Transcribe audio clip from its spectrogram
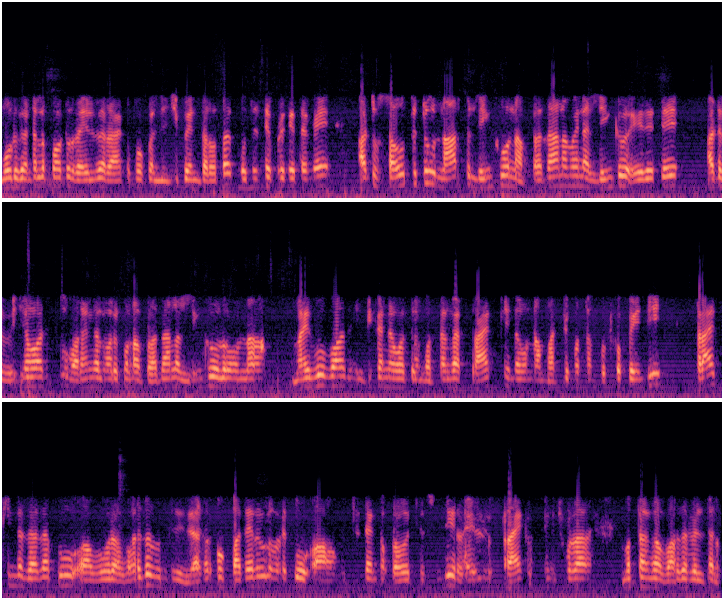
మూడు గంటల పాటు రైల్వే రాకపోకలు నిలిచిపోయిన తర్వాత కొద్దిసేపటి క్రితమే అటు సౌత్ టు నార్త్ లింక్ ఉన్న ప్రధానమైన లింక్ ఏదైతే అటు విజయవాడ టు వరంగల్ వరకు ఉన్న ప్రధాన లింక్లో ఉన్న మహబూబాద్ ఇంటికన్నా వద్ద మొత్తంగా ట్రాక్ కింద ఉన్న మట్టి మొత్తం కొట్టుకుపోయింది. ట్రాక్ కింద దాదాపు ఆ ఊర- వరద ఉంది దాదాపు పది అడుగుల వరకు ఉచితంగా ప్రవర్తిస్తుంది. రైలు ట్రాక్ నుంచి కూడా మొత్తంగా వరద వెళ్తాను.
